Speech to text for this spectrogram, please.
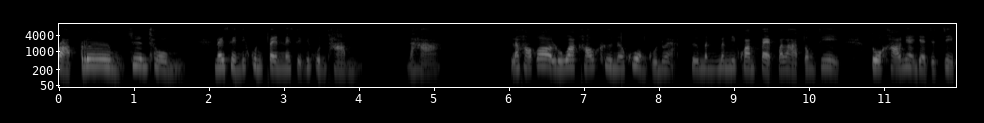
ปรับปลื้มชื่นชม ในสิ่งที่คุณเป็นในสิ่งที่คุณทำนะคะ แล้วเขาก็รู้ว่าเขาคือเนื้อคู่ของคุณด้วย คือมันมันมีความแปลกประหลาดตรงที่ ตัวเขาเนี่ยอยากจะจีบ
